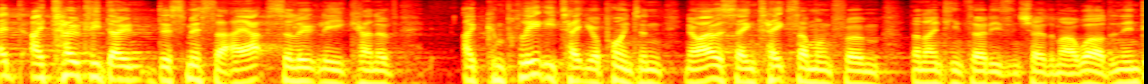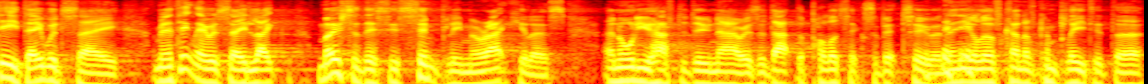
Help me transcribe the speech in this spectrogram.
I, I totally don't dismiss that. I absolutely kind of I completely take your point, and you know, I was saying take someone from the 1930s and show them our world, and indeed they would say. I mean, I think they would say like most of this is simply miraculous, and all you have to do now is adapt the politics a bit too, and then you'll have kind of completed the.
